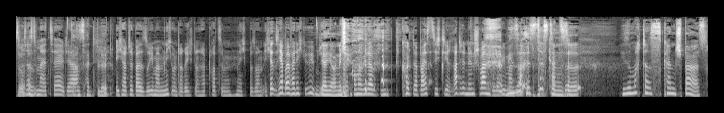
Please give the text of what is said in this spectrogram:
So, Das hast du mal erzählt, ja. das ist halt blöd. Ich hatte bei so jemandem nicht Unterricht und habe trotzdem nicht besonders. Ich, ich habe einfach nicht geübt. Ja, ja, und Da ich. kommen wir wieder, Gott, da beißt sich die Ratte in den Schwanz, oder wie man Wieso sagt. ist das denn so? Wieso macht das keinen Spaß?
